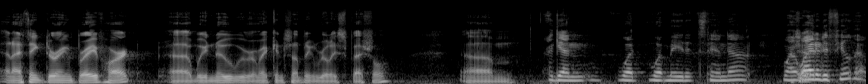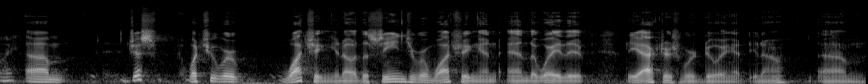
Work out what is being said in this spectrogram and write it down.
and I think during Braveheart, uh, we knew we were making something really special. Um, Again, what what made it stand out? Why why did it feel that way? um, just what you were watching, you know, the scenes you were watching, and, and the way the the actors were doing it, you know, um,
